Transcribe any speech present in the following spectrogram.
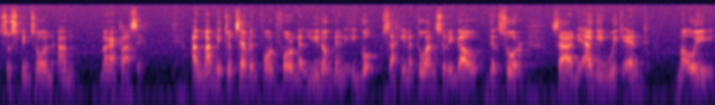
suspensyon ang mga klase? Ang magnitude 7.4 nga linog na niigo sa Hinatuan, Surigao del Sur sa niaging weekend maoy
